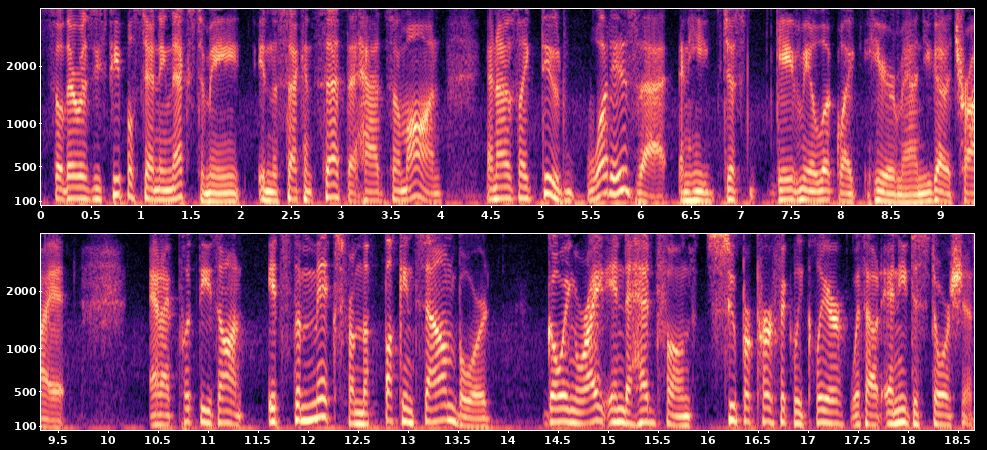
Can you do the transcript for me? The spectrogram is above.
So there was these people standing next to me in the second set that had some on. And I was like, dude, what is that? And he just gave me a look like, here, man, you got to try it. And I put these on. It's the mix from the fucking soundboard going right into headphones, super perfectly clear without any distortion.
